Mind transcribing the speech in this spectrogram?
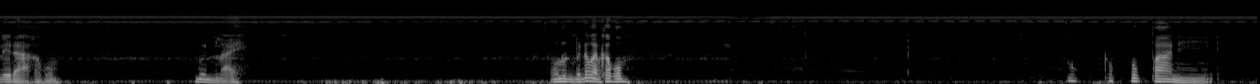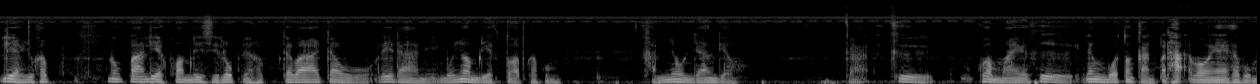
เรดาครับผมมึนไหลเอาลุ่นไปน้ำกันครับผม นก นกปลานี่เรียกอยู่ครับนกปลาเรียกพร้อมที่สิลบเนี่ยครับ แต่ว่าเจ้าเรดาร์นี่บ่ย่อมเรียกตอบครับผม ขันโยนอย่างเดียวก็คือความหมายก็คือ ยังบ่ต้องการปะทะว่าไงครับผม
